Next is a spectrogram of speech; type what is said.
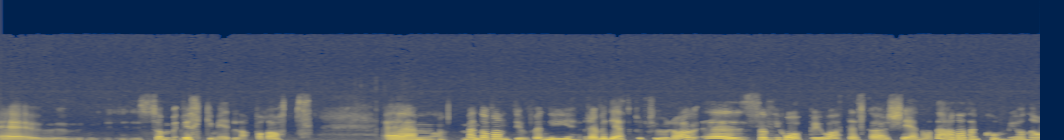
eh som virkemiddelapparat. Men nå venter vi på en ny revidert kulturlov, uh, så vi håper jo at det skal skje noe der. Da. Den kommer jo nå.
